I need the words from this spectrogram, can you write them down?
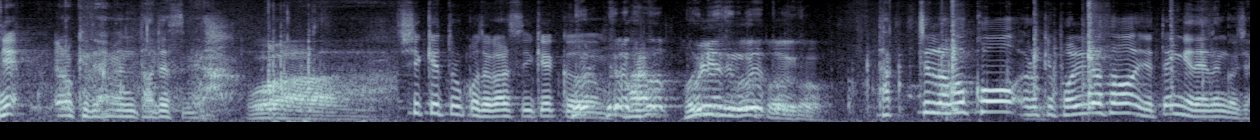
예, 이렇게 되면 다 됐습니다. 와. 쉽게 뚫고 들어갈 수 있게끔 그래 가서 벌려진 거예요 또 여기서. 탁 찔러 놓고 이렇게 벌려서 이제 당겨내는 거죠.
